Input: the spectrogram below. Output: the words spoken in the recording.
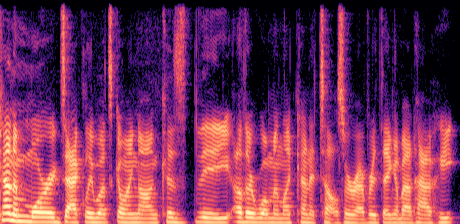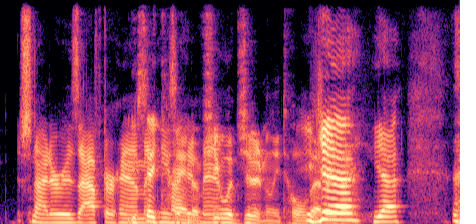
kind of more exactly what's going on, because the other woman like kind of tells her everything about how he Schneider is after him You say and he's kind a of. She legitimately told. yeah, everything. yeah.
